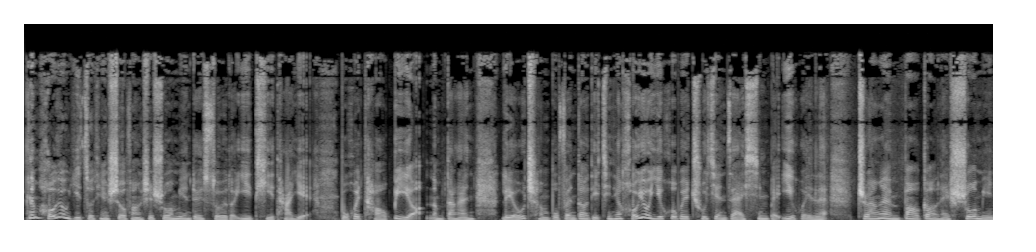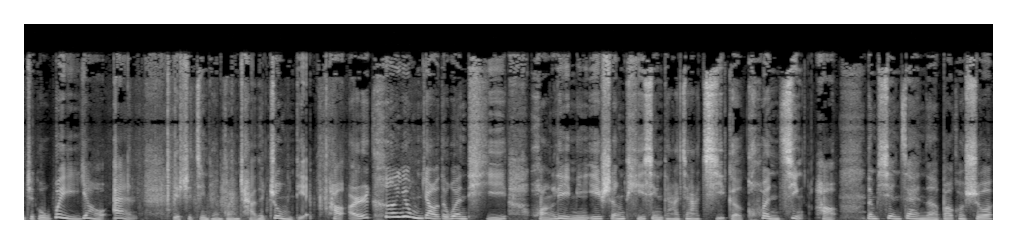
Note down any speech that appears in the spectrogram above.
那么侯友谊昨天受访是说，面对所有的议题，他也不会逃避哦。那么当然，流程部分到底今天侯友谊会不会出现在新北议会的专案报告来说明这个喂药案，也是今天观察的重点。好，儿科用药的问题，黄立明医生提醒大家几个困境。好，那么现在呢，包括说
